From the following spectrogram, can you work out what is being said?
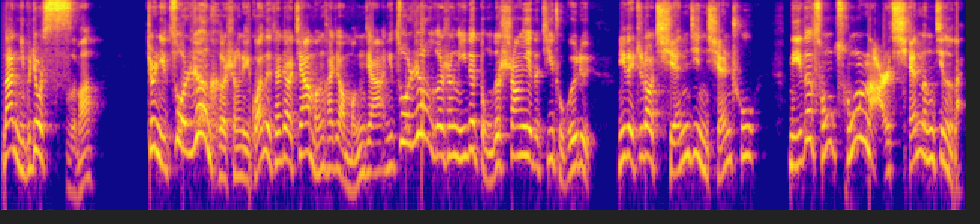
那你不就是死吗？就是你做任何生意，管它叫加盟还叫盟家，你做任何生意，你得懂得商业的基础规律，你得知道钱进钱出，你的从从哪儿钱能进来，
